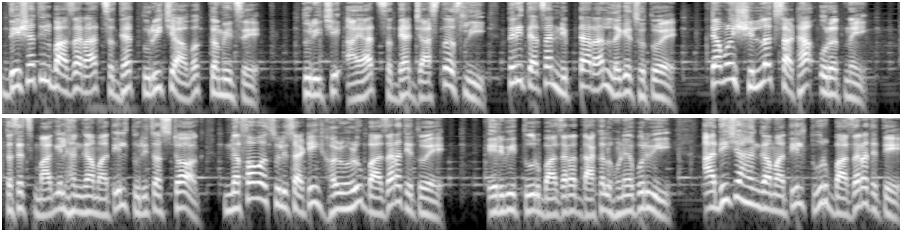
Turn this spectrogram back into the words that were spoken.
देशातील बाजारात सध्या तुरीची आवक कमीच आहे. तुरीची आयात सध्या जास्त असली तरी त्याचा निपटारा लगेच होतोय. त्यामुळे शिल्लक साठा उरत नाही. तसेच मागील हंगामातील तुरीचा स्टॉक नफा वसुलीसाठी हळूहळू बाजारात येतोय. एरवी तूर बाजारात दाखल होण्यापूर्वी आधीच्या हंगामातील तूर बाजारात येते.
